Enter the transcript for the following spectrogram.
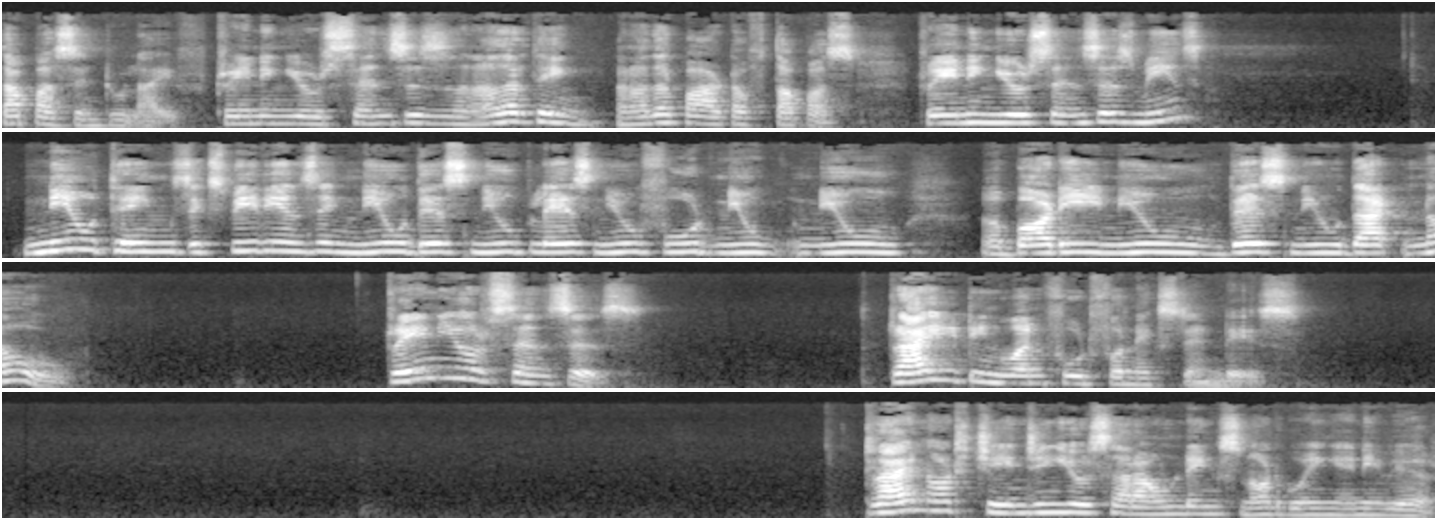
tapas into life. Training your senses is another thing, another part of tapas. Training your senses means new things, experiencing new this, new place, new food, new new body, new this, new that. No. Train your senses. Try eating one food for next 10 days. Try not changing your surroundings, not going anywhere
